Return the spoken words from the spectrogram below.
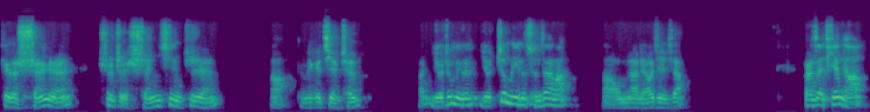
这个神人是指神性之人啊，这么一个简称啊，有这么一个有这么一个存在吗？啊，我们来了解一下。而在天堂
